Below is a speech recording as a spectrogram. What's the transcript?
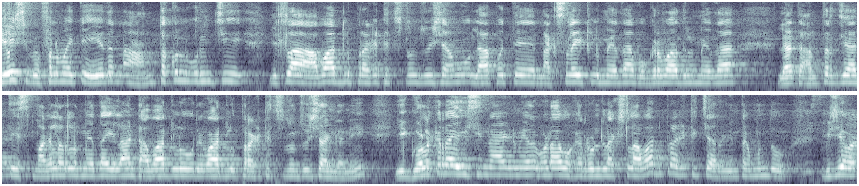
చేసి విఫలమైతే ఏదన్నా హంతకుల గురించి ఇట్లా అవార్డులు ప్రకటించడం చూసాము లేకపోతే నక్సలైట్ల మీద ఉగ్రవాదుల మీద లేకపోతే అంతర్జాతీయ స్మగ్లర్ల మీద ఇలాంటి అవార్డులు రివార్డులు ప్రకటించడం చూసాం కానీ ఈ గులకరాయి నాయుడు మీద కూడా ఒక రెండు లక్షల అవార్డు ప్రకటించారు ఇంతకుముందు విజయవాడ.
